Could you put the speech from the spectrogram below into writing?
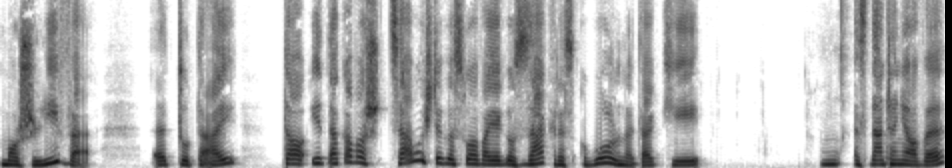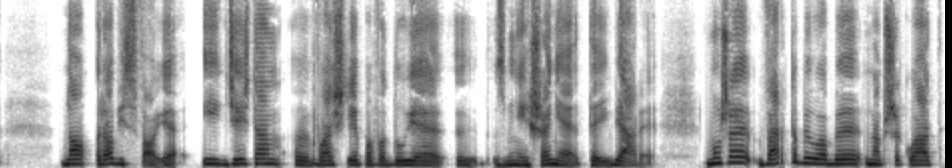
możliwe y, tutaj, to jednakowoż całość tego słowa, jego zakres ogólny, taki znaczeniowy, no, robi swoje i gdzieś tam y, właśnie powoduje y, zmniejszenie tej wiary. Może warto byłoby na przykład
